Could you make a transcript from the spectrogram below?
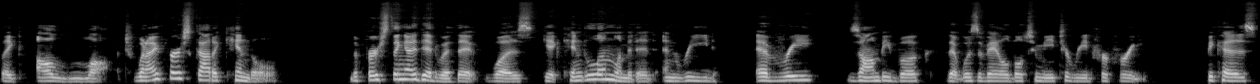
Like, a lot. When I first got a Kindle, the first thing I did with it was get Kindle Unlimited and read every zombie book that was available to me to read for free because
